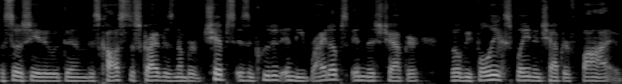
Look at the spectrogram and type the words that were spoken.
associated with them. This cost, described as number of chips, is included in the write ups in this chapter, but will be fully explained in chapter 5.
